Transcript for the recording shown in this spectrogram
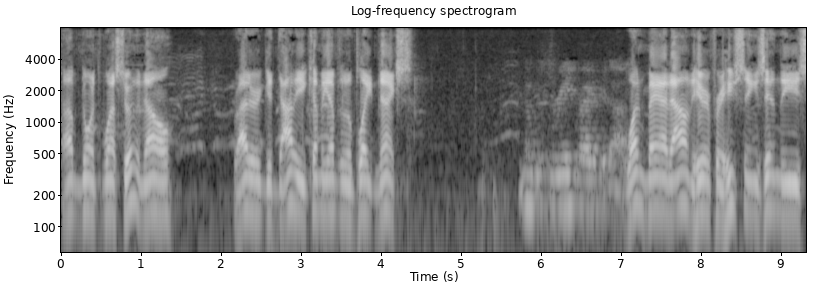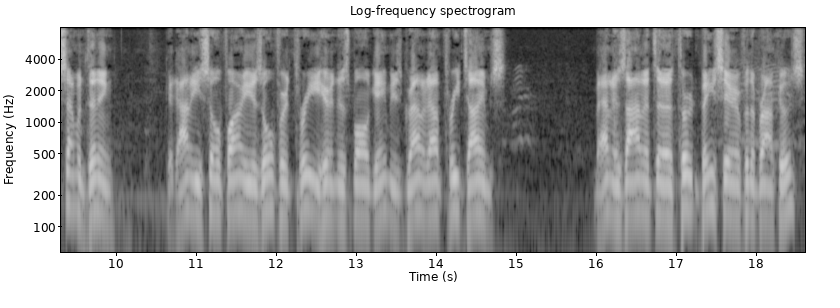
of Northwestern. And now Ryder Gadati coming up to the plate next. Number three, Ryder. One man out here for Hastings in the seventh inning. Gadati so far he is over 3 here in this ball game. He's grounded out three times. Man is on at the third base here for the Broncos.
